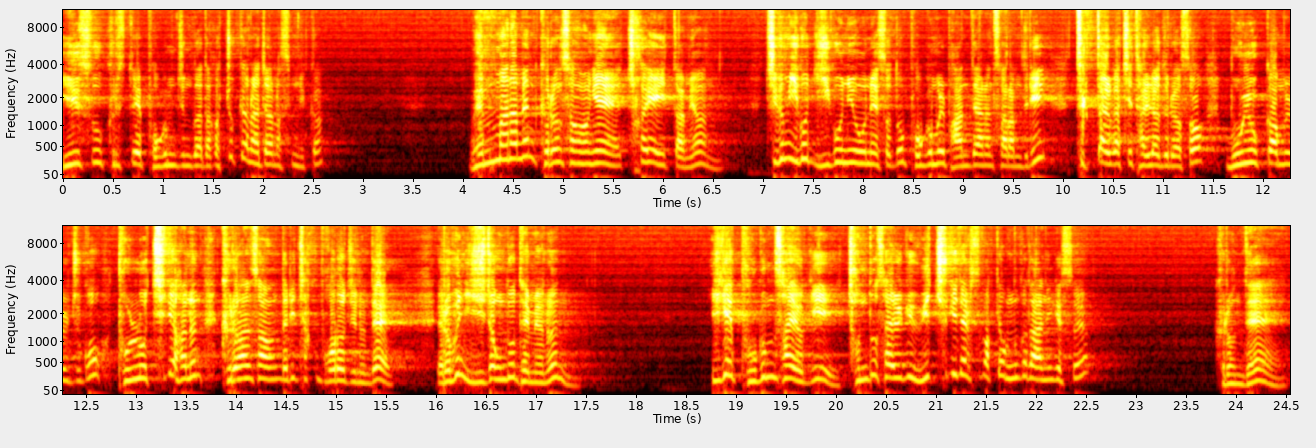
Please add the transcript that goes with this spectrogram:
예수 그리스도의 복음 증거하다가 쫓겨나지 않았습니까? 웬만하면 그런 상황에 처해 있다면 지금 이곳 이고니온에서도 복음을 반대하는 사람들이 득달같이 달려들어서 모욕감을 주고 돌로 치려 하는 그러한 상황들이 자꾸 벌어지는데 여러분 이 정도 되면은 이게 복음 사역이 전도 사역이 위축이 될 수밖에 없는 것 아니겠어요? 그런데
